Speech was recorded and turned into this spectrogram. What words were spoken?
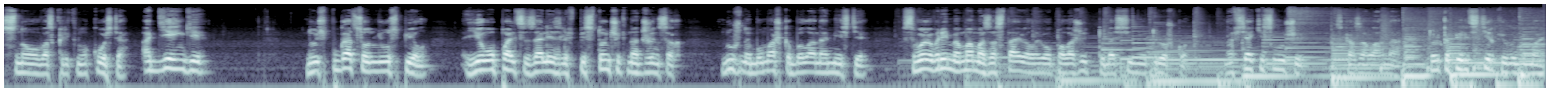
Снова воскликнул Костя. «А деньги?» Но испугаться он не успел. Его пальцы залезли в пистончик на джинсах. Нужная бумажка была на месте. В свое время мама заставила его положить туда синюю трешку. «На всякий случай», — сказала она, — «только перед стиркой вынимай».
